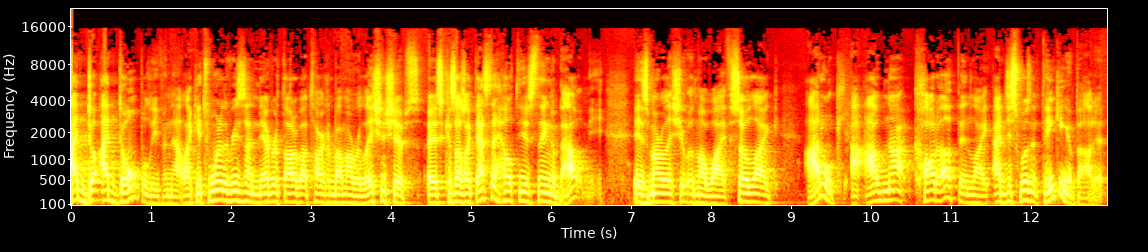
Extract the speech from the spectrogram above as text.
I, do, I don't believe in that. Like, it's one of the reasons I never thought about talking about my relationships, is because I was like, that's the healthiest thing about me, is my relationship with my wife. So, like, I don't, I, I'm not caught up in, like, I just wasn't thinking about it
